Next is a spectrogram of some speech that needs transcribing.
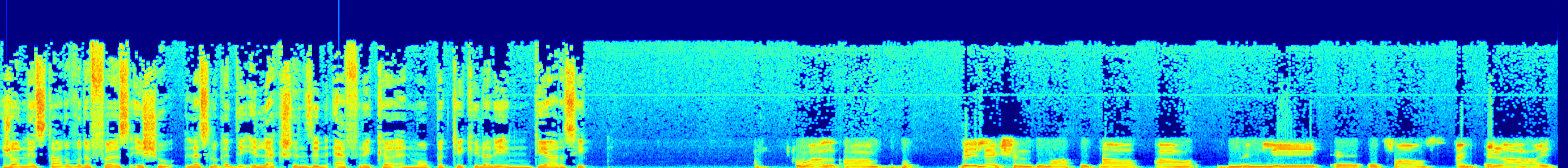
John, let's start over the first issue. Let's look at the elections in Africa and more particularly in DRC. Well, um, the elections in Africa are mainly a, a farce and a lie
